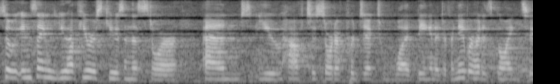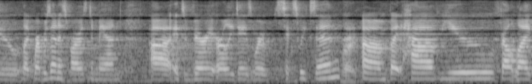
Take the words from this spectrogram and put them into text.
So, in saying you have fewer SKUs in this store, and you have to sort of predict what being in a different neighborhood is going to like represent as far as demand. Uh, it's very early days. We're six weeks in, Right. Um, but have you felt like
